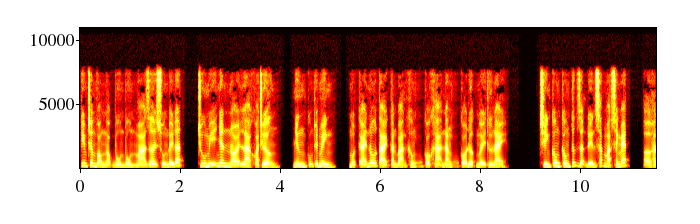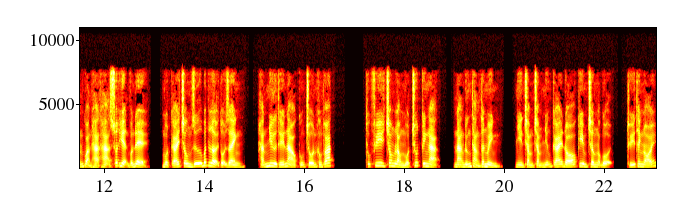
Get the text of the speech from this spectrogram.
kim châm vòng ngọc bùn bùn mà rơi xuống đầy đất, Chu Mỹ Nhân nói là khoa trường, nhưng cũng thuyết minh, một cái nô tài căn bản không có khả năng có được mấy thứ này. Trình công công tức giận đến sắc mặt xanh mét, ở hắn quản hạt hạ xuất hiện vấn đề, một cái trông giữ bất lợi tội danh, hắn như thế nào cũng trốn không thoát. Thục phi trong lòng một chút kinh ngạc, nàng đứng thẳng thân mình, nhìn chằm chằm những cái đó kim châm ngọc bội, Thúy Thanh nói.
